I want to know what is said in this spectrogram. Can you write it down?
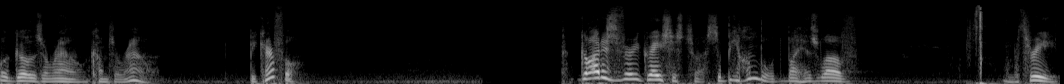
what goes around comes around. Be careful. God is very gracious to us, so be humbled by his love. Number three,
